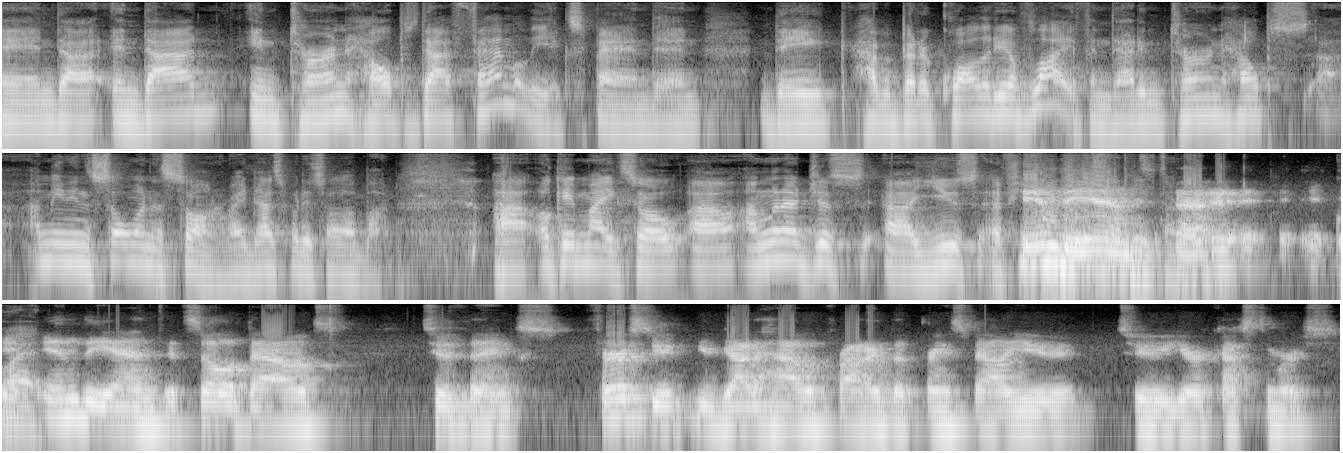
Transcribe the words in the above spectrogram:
And, uh, and that in turn helps that family expand and they have a better quality of life. And that in turn helps, uh, I mean, and so on and so on, right? That's what it's all about. Uh, okay, Mike, so uh, I'm going to just uh, use a few In the end, uh, in the end, it's all about two things. First, you, you got to have a product that brings value to your customers.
